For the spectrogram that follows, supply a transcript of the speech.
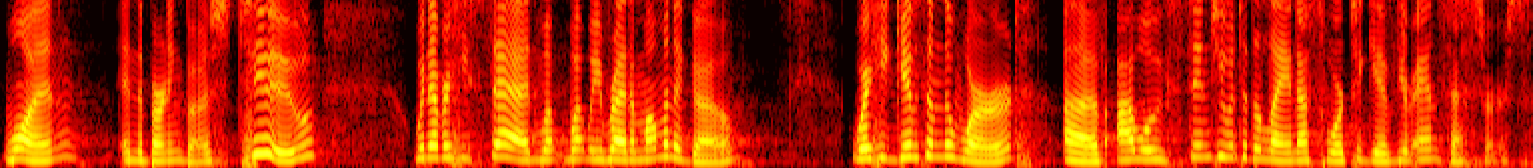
One, in the burning bush. Two, whenever he said what, what we read a moment ago, where he gives them the word of, I will send you into the land I swore to give your ancestors.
